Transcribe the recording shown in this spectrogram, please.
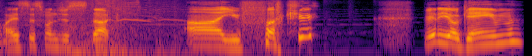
Why is this one just stuck? Ah, you fuck. Video game.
